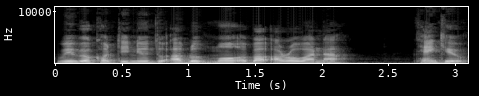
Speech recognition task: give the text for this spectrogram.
We will continue to upload more about arowana. Thank you.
